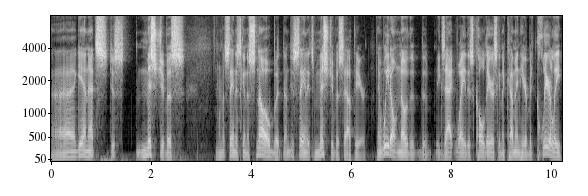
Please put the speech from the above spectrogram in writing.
Uh, again, that's just mischievous. I'm not saying it's going to snow, but I'm just saying it's mischievous out there. And we don't know the, the exact way this cold air is going to come in here, but clearly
